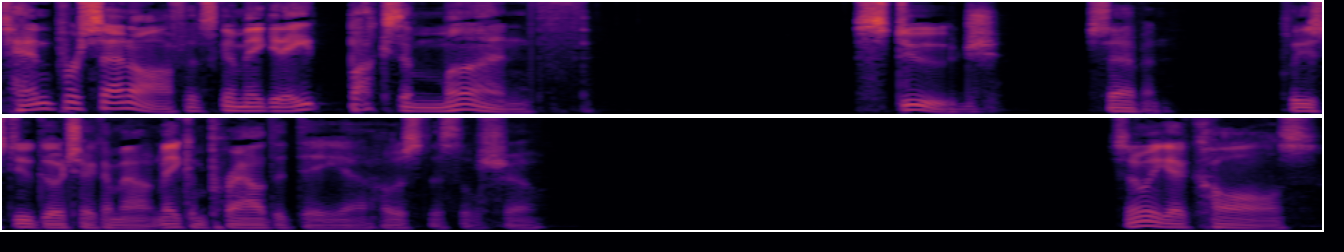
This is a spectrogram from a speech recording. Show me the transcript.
10% off. It's going to make it eight bucks a month. Stooge, seven. Please do go check them out. Make them proud that they uh, host this little show. So we got calls.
